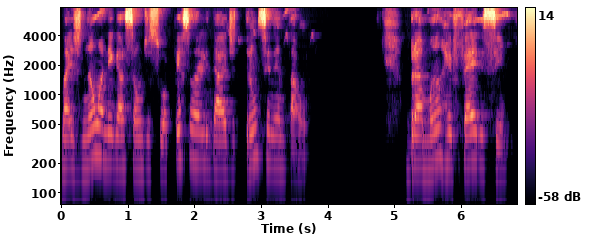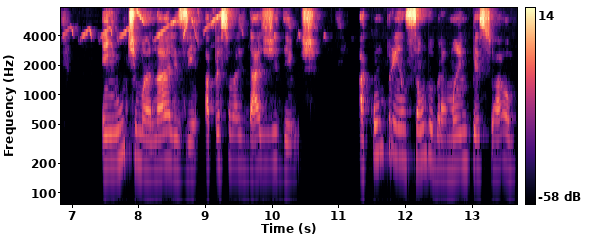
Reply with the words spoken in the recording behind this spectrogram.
mas não a negação de sua personalidade transcendental. Brahman refere-se, em última análise, à personalidade de Deus. A compreensão do Brahman impessoal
